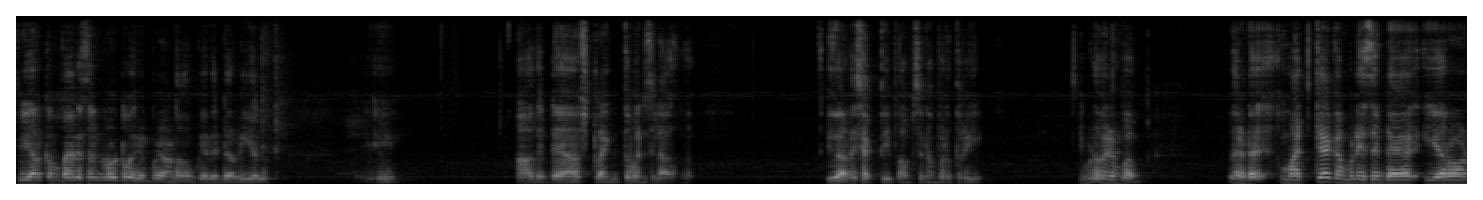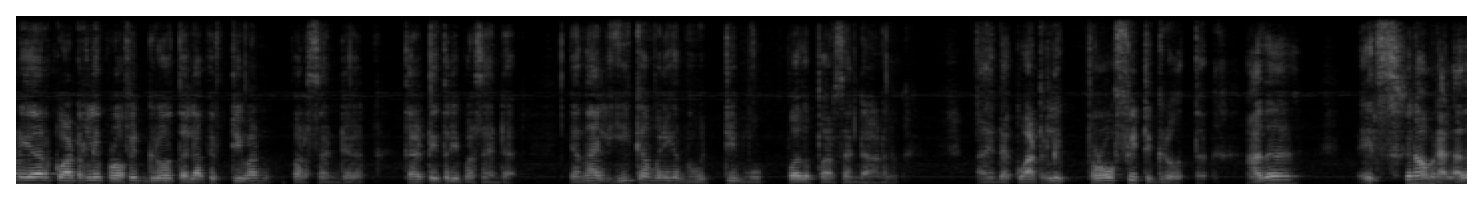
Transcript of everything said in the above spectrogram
പിയർ കമ്പാരിസണിലോട്ട് വരുമ്പോഴാണ് നമുക്ക് ഇതിന്റെ റിയൽ ഈ അതിന്റെ ആ സ്ട്രെങ്ത് മനസ്സിലാകുന്നത് ഇതാണ് ശക്തി പമ്പ്സ് നമ്പർ ത്രീ ഇവിടെ വരുമ്പം ഇതുണ്ട്. മറ്റേ കമ്പനീസിന്റെ year on year quarterly profit growth എല്ലാം fifty one percent thirty three percent എന്നാൽ ഈ കമ്പനിക്ക് നൂറ്റി മുപ്പത് പെർസെന്റ് ആണ് അതിന്റെ ക്വാർട്ടർലി പ്രോഫിറ്റ് ഗ്രോത്ത് അത് ഇറ്റ്സ് ഫിനോമിനൽ അത്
